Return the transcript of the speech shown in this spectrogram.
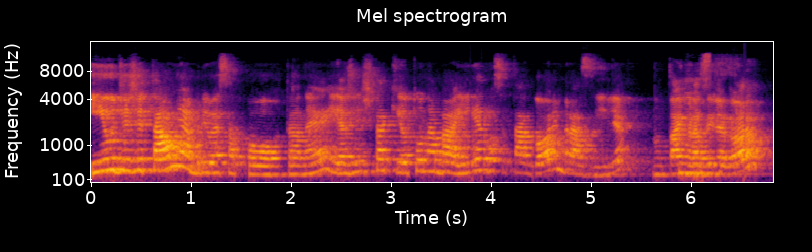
E o digital me abriu essa porta, né? E a gente está aqui, eu estou na Bahia, você está agora em Brasília. Não está em Brasília agora?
